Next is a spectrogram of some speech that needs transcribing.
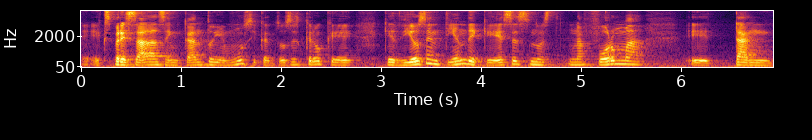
expresadas en canto y en música. Entonces creo que, que Dios entiende que esa es una forma eh, tan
